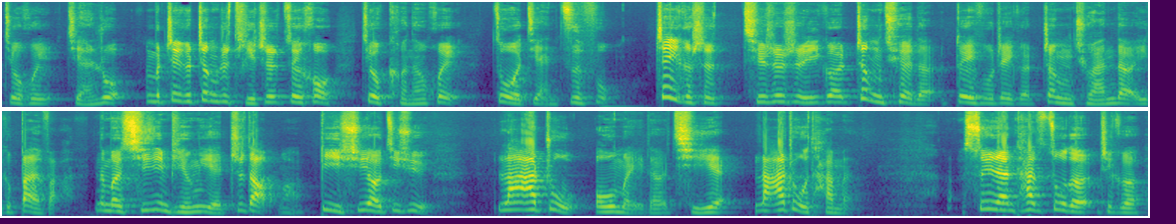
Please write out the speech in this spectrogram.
就会减弱，那么这个政治体制最后就可能会作茧自缚。这个是其实是一个正确的对付这个政权的一个办法。那么习近平也知道啊，必须要继续拉住欧美的企业，拉住他们。虽然他做的这个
